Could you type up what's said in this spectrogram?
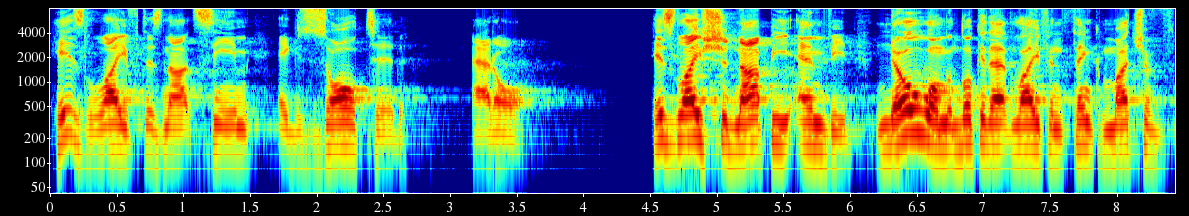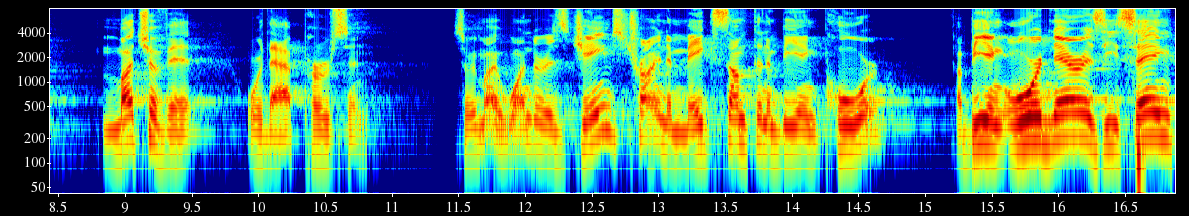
His life does not seem exalted at all. His life should not be envied. No one would look at that life and think much of, much of it or that person. So we might wonder is James trying to make something of being poor, of being ordinary? Is he saying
